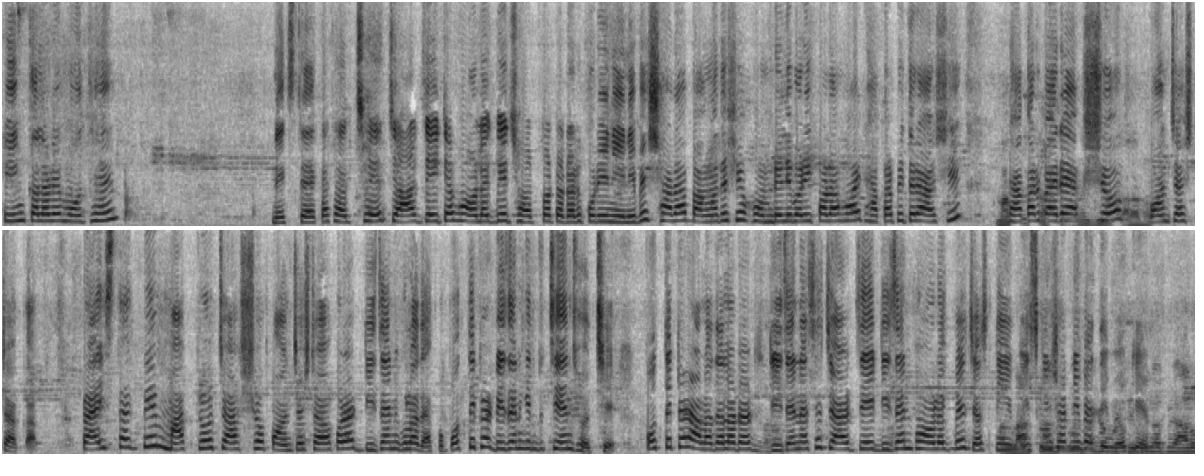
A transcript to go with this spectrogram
পিঙ্ক কালারের মধ্যে। নেক্সট একা থাকছে যার যেইটা ভালো লাগবে ঝটপট অর্ডার করে নিয়ে নেবে। সারা বাংলাদেশে হোম ডেলিভারি করা হয়। ঢাকার ভিতরে আসি। ঢাকার বাইরে একশো পঞ্চাশ টাকা। প্রাইস থাকবে মাত্র চারশো পঞ্চাশ টাকা করে। ডিজাইনগুলো দেখো প্রত্যেকটা ডিজাইন কিন্তু চেঞ্জ হচ্ছে। প্রত্যেকটার আলাদা আলাদা ডিজাইন আছে যার যে ডিজাইন ভালো লাগবে জাস্ট স্ক্রিনশট নিবে দেবে ওকে আরও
